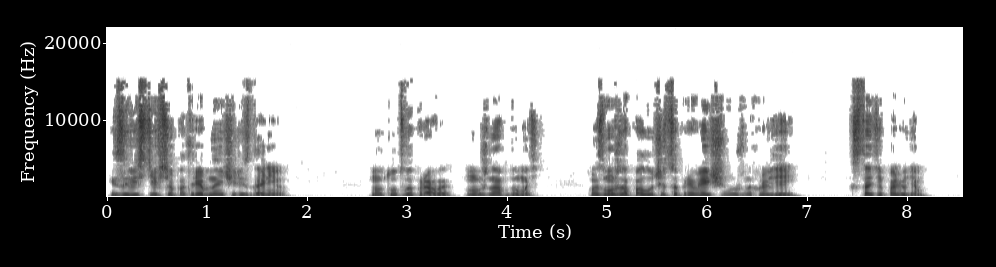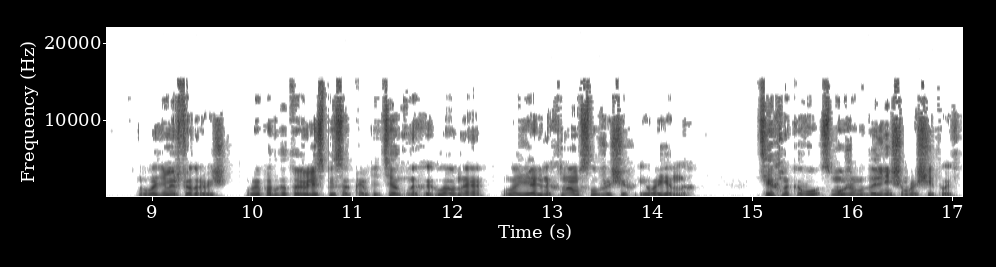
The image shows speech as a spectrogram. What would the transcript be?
и завести все потребное через Данию. Но тут вы правы, нужно обдумать. Возможно, получится привлечь нужных людей. Кстати, по людям. Владимир Федорович, вы подготовили список компетентных и, главное, лояльных нам служащих и военных? Тех, на кого сможем в дальнейшем рассчитывать?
